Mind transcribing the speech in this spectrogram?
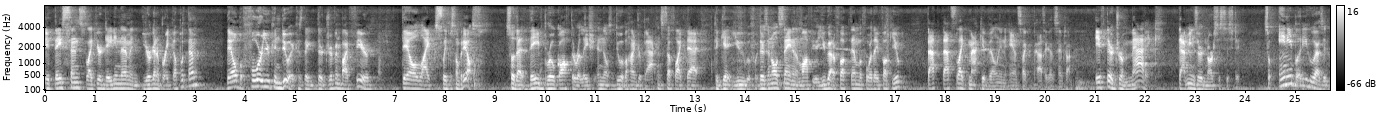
if they sense like you're dating them and you're gonna break up with them, they'll before you can do it because they they're driven by fear, they'll like sleep with somebody else so that they broke off the relation and they'll do it behind your back and stuff like that to get you before. There's an old saying in the mafia: you gotta fuck them before they fuck you. That that's like Machiavellian and psychopathic at the same time. If they're dramatic, that means they're narcissistic. So anybody who has an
